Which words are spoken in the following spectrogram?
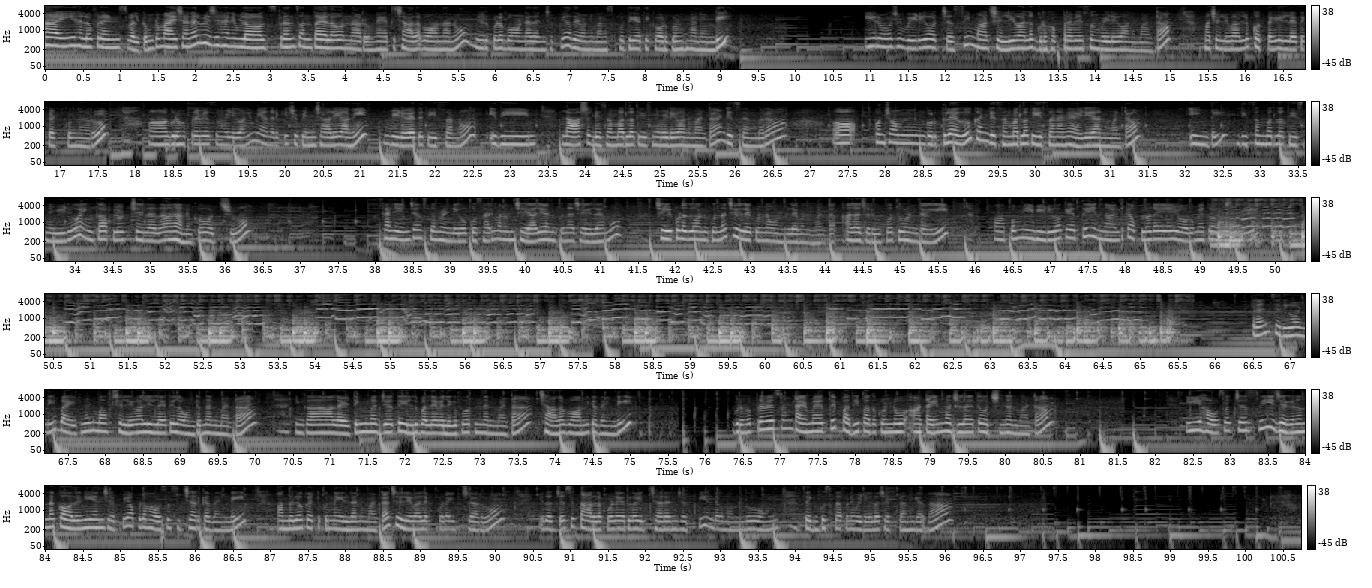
Hi hello friends. Welcome to my channel Vijayahani vlogs. Friends అంతా ఎలా ఉన్నారు? నేనైతే చాలా బాగున్నాను. మీరు కూడా బాగుండాలని చెప్పి అదేమండి మనస్ఫూర్తిగా అయితే కోరుకుంటున్నానండి. ఈరోజు వీడియో వచ్చేసి మా చెల్లి వాళ్ళ గృహప్రవేశం వీడియో అనమాట మా చెల్లి వాళ్ళు కొత్తగా ఇల్లు అయితే కట్టుకున్నారు. గృహప్రవేశం వీడియోని మీ అందరికీ చూపించాలి అని వీడియో అయితే తీసాను ఇది లాస్ట్ డిసెంబర్లో తీసిన వీడియో అనమాట డిసెంబర్ కొంచెం గుర్తులేదు కానీ డిసెంబర్లో తీసానని ఐడియా అనమాట ఏంటి? డిసెంబర్లో తీసిన వీడియో ఇంకా అప్లోడ్ చేయలేదా అని అనుకోవచ్చు. కానీ ఏం చేస్తామండి? ఒక్కోసారి మనం చేయాలి అనుకున్నా చేయలేము చేయకూడదు అనుకున్నా చేయలేకుండా ఉండలేమన్నమాట. అలా జరిగిపోతూ ఉంటాయి. పాపం ఈ వీడియోకి అయితే ఇన్నాళ్ళకి అప్లోడ్ అయ్యే యోగం అయితే వచ్చింది. ఫ్రెండ్స్ ఇదిగోండి బయట నుండి మా చెల్లి వాళ్ళ ఇల్లు అయితే ఇలా ఉంటుందన్నమాట. ఇంకా లైటింగ్ మధ్య అయితే ఇల్లు భలే వెలిగిపోతుందన్నమాట. చాలా బాగుంది కదండి. గృహప్రవేశం టైం అయితే పది పదకొండు ఆ టైం మధ్యలో అయితే వచ్చిందనమాట ఈ హౌస్ వచ్చేసి జగనన్న కాలనీ అని చెప్పి అప్పుడు హౌసెస్ ఇచ్చారు కదండి. అందులో కట్టుకున్న ఇల్లు అనమాట చెల్లి వాళ్ళకి కూడా ఇచ్చారు. ఇది వచ్చేసి తాళ్ళపూడలో ఇచ్చారని చెప్పి ఇంతకుముందు శంకుస్థాపన వీడియోలో చెప్పాను కదా.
